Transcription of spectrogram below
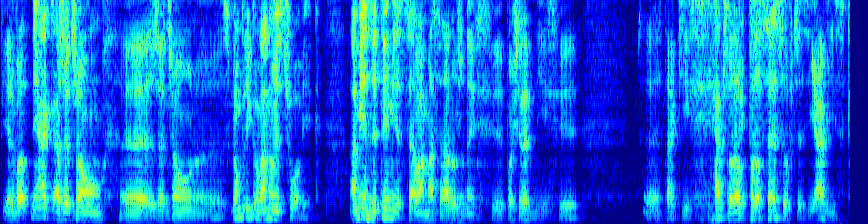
pierwotniak, a rzeczą, e, rzeczą e, skomplikowaną jest człowiek. A między tym jest cała masa różnych e, pośrednich takich Zjawisk. pro, procesów czy zjawisk.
